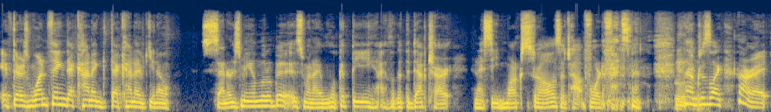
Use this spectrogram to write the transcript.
if there's one thing that kind of that kind of you know centers me a little bit is when I look at the I look at the depth chart and I see Marc Staal as a top four defenseman, and I'm just like, all right,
